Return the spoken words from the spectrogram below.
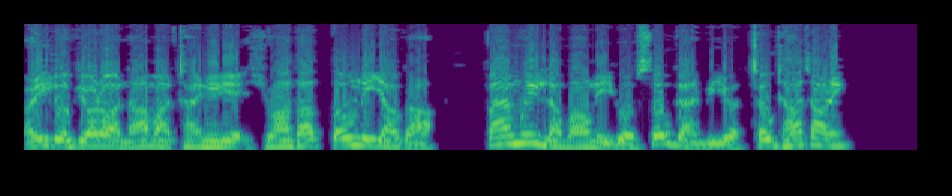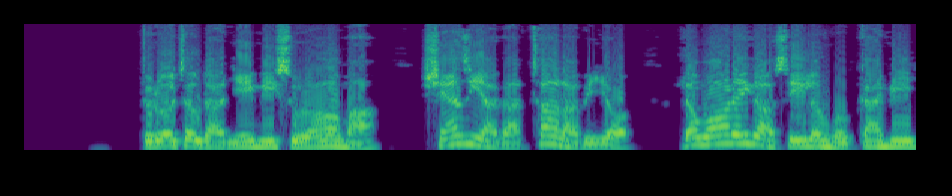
အဲဒီလိုပြောတော့အနားမှာထိုင်နေတဲ့ရွာသား၃-၄ယောက်ကပန်းမွေးလက်ပေါင်းတွေကိုစုပ်ကန်ပြီးတော့ချုပ်ထားကြတယ်။သူတို့ချုပ်တာငြိမ်းပြီးဆိုတော့မှရှမ်းစီယာကထလာပြီးတော့လက်ဝါးတွေကဆေးလုံးကိုကန်ပြီး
